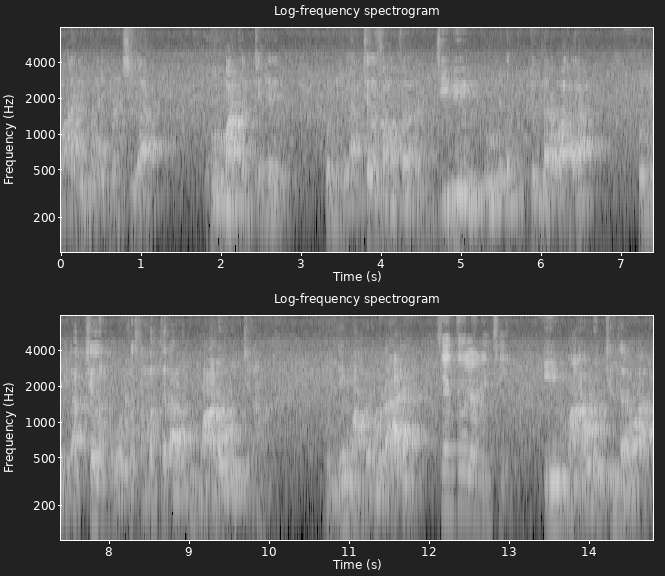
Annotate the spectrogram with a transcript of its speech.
మారి మారి మనిషిగా రూపాంతరం చెందే కొన్ని లక్షల సంవత్సరాల జీవి భూమి మీద పుట్టిన తర్వాత కొన్ని లక్షల కోట్ల సంవత్సరాలకు మానవుడు వచ్చినాడు ముందే మానవుడు రాలే. జంతువుల నుంచి. ఈ మానవుడు వచ్చిన తర్వాత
